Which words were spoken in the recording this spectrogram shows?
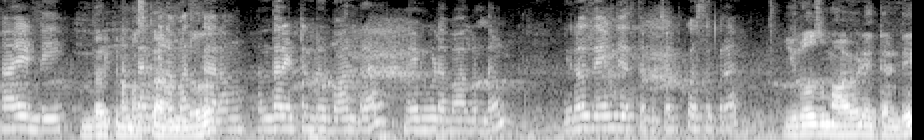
హాయ్ అండి. అందరికి నమస్కారం. అందరు ఎట్టుండ్రు? బాగుండ్రా? మేము కూడా బాగుండాం. ఈరోజు ఏం చేస్తాము చెప్పుకో సుబ్రా. ఈరోజు మావిడైతే అండి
